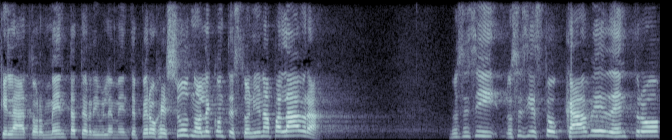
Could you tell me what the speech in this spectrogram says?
que la atormenta terriblemente. Pero Jesús no le contestó ni una palabra. No sé si, no sé si esto cabe dentro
